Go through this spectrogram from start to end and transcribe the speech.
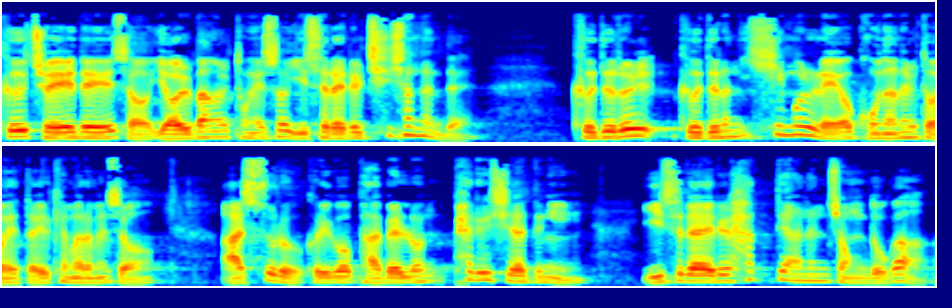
그 죄에 대해서 열방을 통해서 이스라엘을 치셨는데 그들을 그들은 힘을 내어 고난을 더했다 이렇게 말하면서 아수르 그리고 바벨론, 페르시아 등이 이스라엘을 학대하는 정도가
